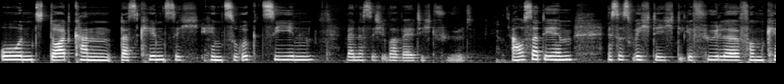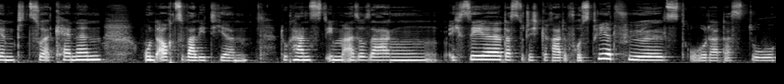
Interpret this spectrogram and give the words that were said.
Und dort kann das Kind sich hin zurückziehen, wenn es sich überwältigt fühlt. Außerdem ist es wichtig, die Gefühle vom Kind zu erkennen und auch zu validieren. Du kannst ihm also sagen, ich sehe, dass du dich gerade frustriert fühlst oder dass du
